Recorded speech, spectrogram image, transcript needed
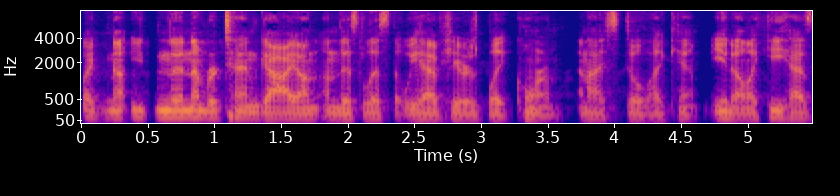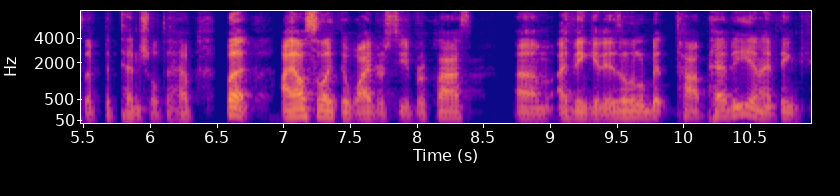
like not, the number 10 guy on, on this list that we have here is Blake Corum, and I still like him. You know, like he has the potential to have, but I also like the wide receiver class. Um, I think it is a little bit top heavy, and I think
